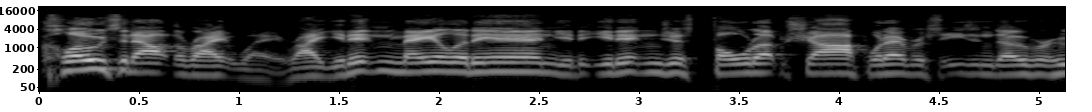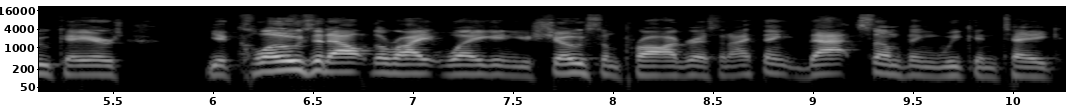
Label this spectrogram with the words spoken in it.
close it out the right way, right? You didn't mail it in. You, you didn't just fold up shop, whatever season's over, who cares? You close it out the right way and you show some progress. And I think that's something we can take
